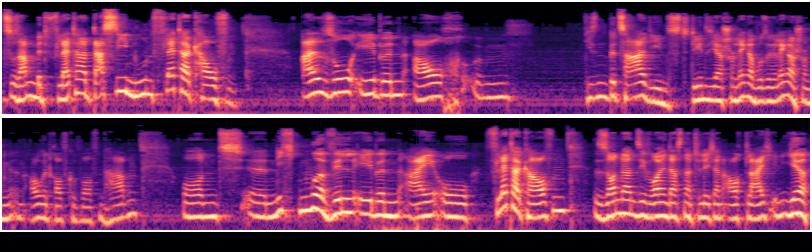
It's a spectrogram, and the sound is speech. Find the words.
zusammen mit Flatter, dass sie nun Flatter kaufen. Also eben auch ähm, diesen Bezahldienst, den sie ja schon länger, wo sie ja länger schon ein Auge drauf geworfen haben. Und äh, nicht nur will eben IO Flatter kaufen, sondern sie wollen das natürlich dann auch gleich in ihr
